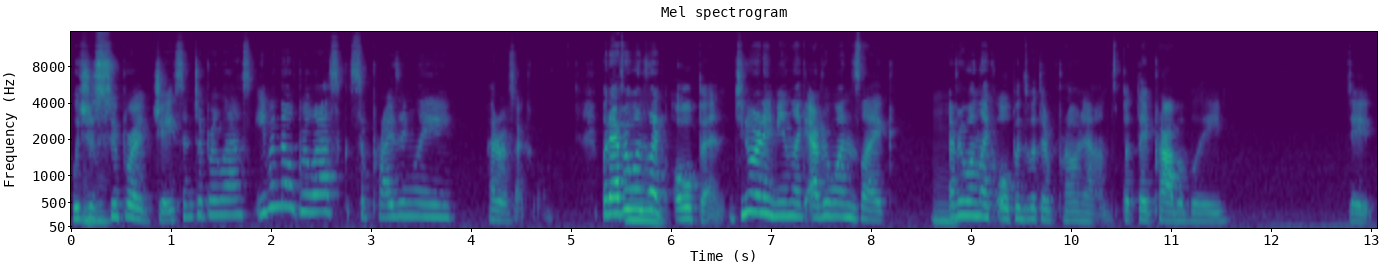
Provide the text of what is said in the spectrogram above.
which is super adjacent to burlesque even though burlesque surprisingly heterosexual. But everyone's like open. Do you know what i mean? Like everyone's like Mm. everyone like opens with their pronouns but they probably date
